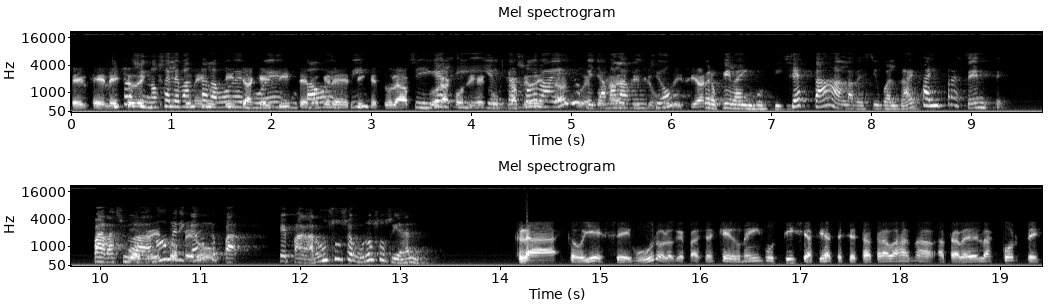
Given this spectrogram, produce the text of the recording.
El, el hecho de si no se levanta la voz del juez, que existe, no quiere decir que tú la, sigue tú la corriges y el caso de Baillo que llama la atención, pero que la injusticia está, la desigualdad está ahí presente para ciudadanos Correcto, americanos pero, que, pa que, pagaron su seguro social. Claro, oye, seguro, lo que pasa es que una injusticia, fíjate, se está trabajando a, a través de las cortes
